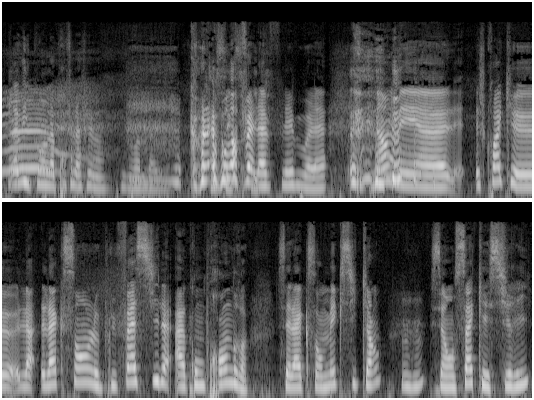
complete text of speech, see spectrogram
Ah oui, quand la prof a la flemme. Bail. Quand la prof a la flemme, voilà. Non, mais euh, je crois que la- l'accent le plus facile à comprendre, c'est l'accent mexicain. Mhm. C'est en sac et Siri.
